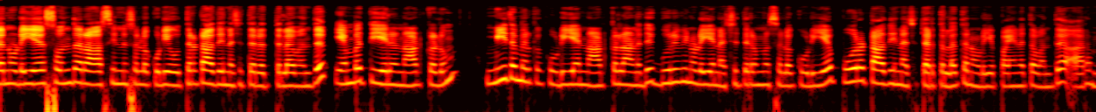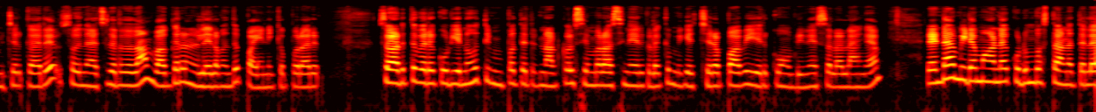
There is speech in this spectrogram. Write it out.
தன்னுடைய சொந்த ராசின்னு சொல்லக்கூடிய உத்திரட்டாதி நட்சத்திரத்தில் வந்து எண்பத்தி ஏழு நாட்களும் மீதம் இருக்கக்கூடிய நாட்களானது குருவினுடைய நட்சத்திரம்னு சொல்லக்கூடிய பூரட்டாதி நட்சத்திரத்தில் தன்னுடைய பயணத்தை வந்து ஆரம்பிச்சிருக்காரு. ஸோ இந்த நட்சத்திரத்தை தான் வகர நிலையில் வந்து பயணிக்க போகிறாரு ஸோ அடுத்து வரக்கூடிய நூற்றி முப்பத்தெட்டு நாட்கள் சிம்மராசினியர்களுக்கு மிகச் சிறப்பாகவே இருக்கும் அப்படின்னே சொல்லலாங்க. ரெண்டாம் இடமான குடும்பஸ்தானத்தில்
